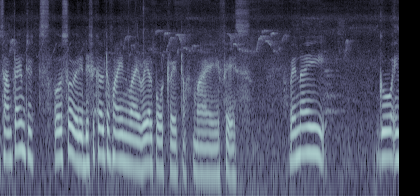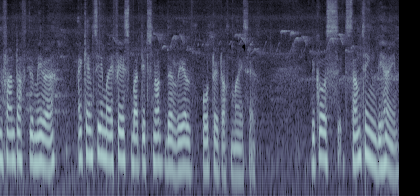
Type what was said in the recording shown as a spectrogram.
sometimes it's also very difficult to find my real portrait of my face. When i go in front of the mirror i can see my face but it's not the real portrait of myself. Because it's something behind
